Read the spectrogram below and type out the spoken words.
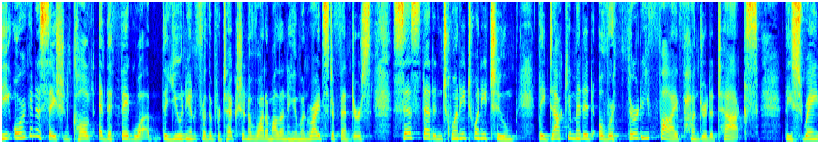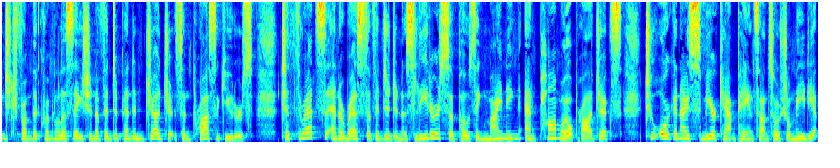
The organization called UDEFEGUA, the Union for the Protection of Guatemalan Human Rights Defenders, says that in 2022 they documented over 3,500 attacks. These ranged from the criminalization of independent judges and prosecutors to threats and arrests of indigenous leaders opposing mining and palm oil projects to organized smear campaigns on social media.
